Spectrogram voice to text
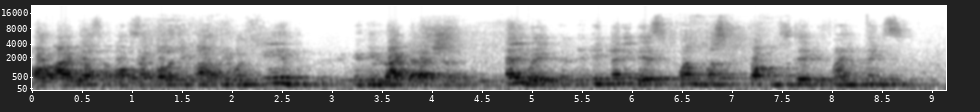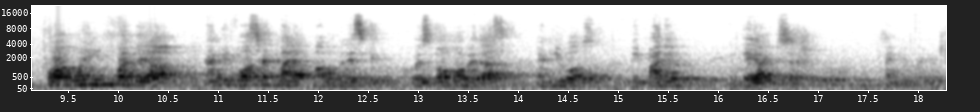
our ideas about psychology are even aimed in the right direction. Anyway, in, any case, one must stop mistake define things for knowing what they are. And it was said by Marvin Minsky, who is no more with us, and he was the pioneer in AI research. Thank you very much.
